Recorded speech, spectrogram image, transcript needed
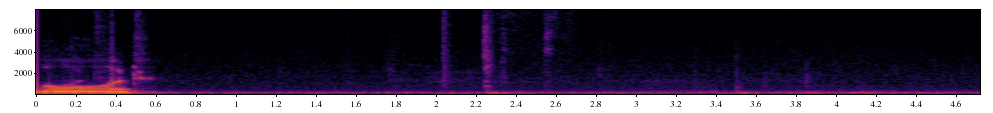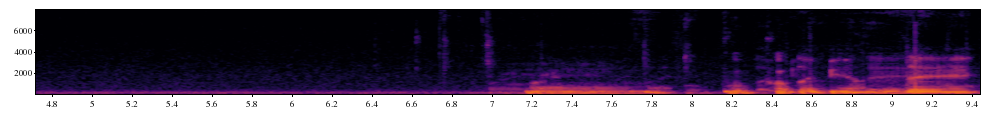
board, RAM will probably be under there.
